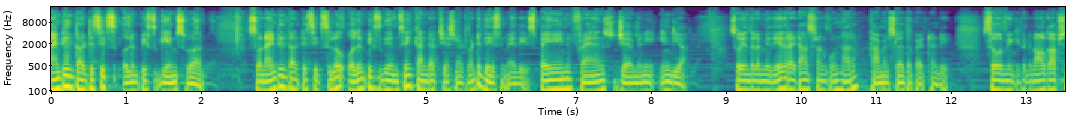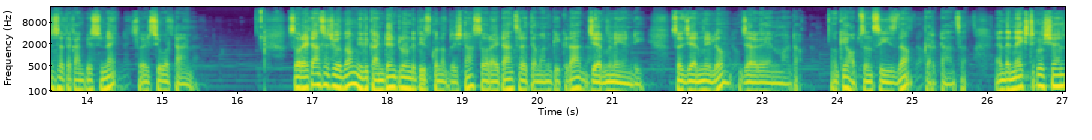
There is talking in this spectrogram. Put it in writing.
nineteen thirty six Olympics games was. So nineteen thirty సిక్స్లో ఒలింపిక్స్ గేమ్స్ని కండక్ట్ చేసినటువంటి దేశం ఏది? Spain France Germany India. So ఇందులో మీరు ఏది రైట్ ఆన్సర్ అనుకుంటున్నారో కామెంట్స్లో అయితే పెట్టండి. సో మీకు ఇక్కడ నాలుగు ఆప్షన్స్ అయితే కనిపిస్తున్నాయి. So it's your time so right answer చూద్దాం. ఇది కంటెంట్లో ఉండి తీసుకున్న ప్రశ్న. సో రైట్ ఆన్సర్ అయితే మనకి ఇక్కడ జర్మనీ అండి. సో జర్మనీలో జరగాయి అన్నమాట okay option C is the correct answer and the next question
